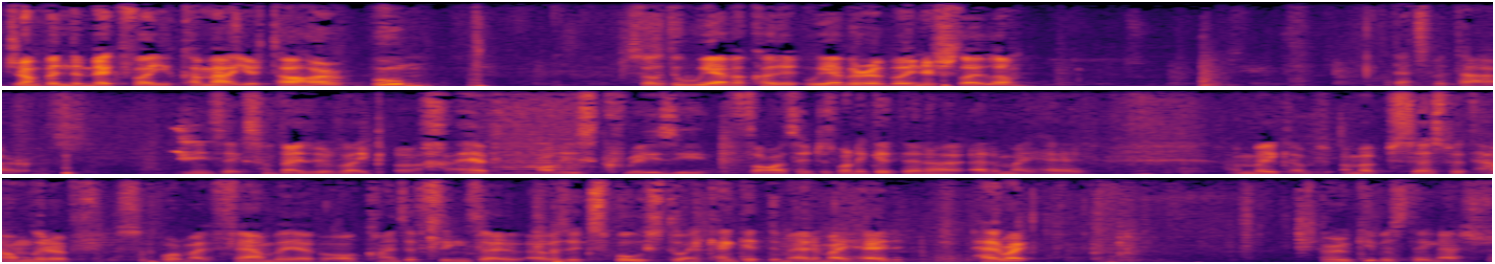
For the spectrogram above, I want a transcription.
jump in the mikvah, you come out, you're tahar, boom. So do we have a we have a Rabbeinu Shloim? That's Matar. It means like sometimes we're like, I have all these crazy thoughts. I just want to get that out, of my head. I'm like, I'm, I'm obsessed with how I'm going to support my family. I have all kinds of things I, I was exposed to. I can't get them out of my head. How do I? Keep this thing, Ash-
